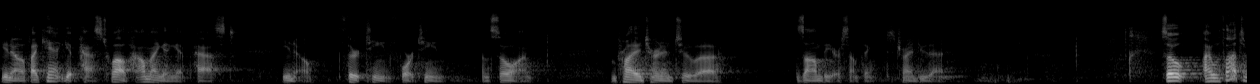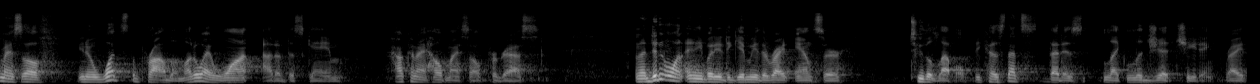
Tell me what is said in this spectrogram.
you know, if I can't get past 12, how am I gonna get past, you know, 13, 14, and so on? And probably turn into a zombie or something to try and do that. So I thought to myself, you know, what's the problem? What do I want out of this game? How can I help myself progress? And I didn't want anybody to give me the right answer to the level because that's, that is like legit cheating, right?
